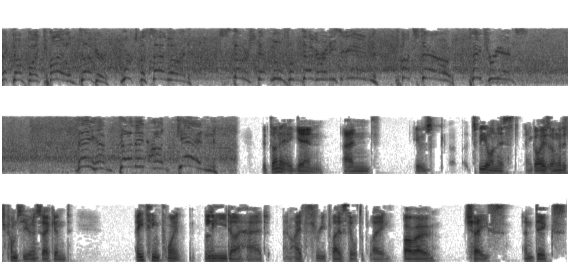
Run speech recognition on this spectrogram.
picked up by Kyle Dugger, works the sideline, stutter step move from Dugger, and he's in. Touchdown, Patriots! They have done it again. They've done it again, and it was, to be honest, and guys, I'm going to come to you in a second. 18 point lead I had, and I had three players still to play: Burrow, Chase, and Diggs.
